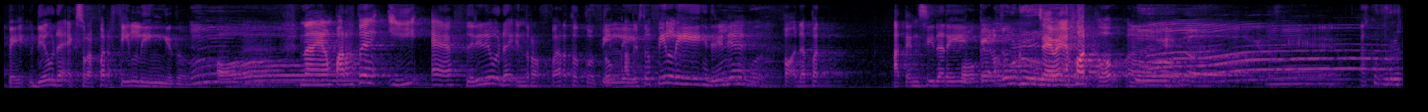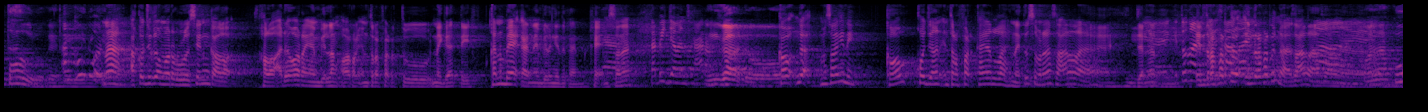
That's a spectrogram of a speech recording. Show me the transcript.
P dia udah extrovert feeling gitu. Oh. Nah yang parah tuh yang I F, jadi dia udah introvert tertutup, Feeling. habis itu feeling. Jadi dia Hmm. kok dapat atensi dari Oke, udah. cewek hot, op. Aku baru tahu loh kayak Aku gini. baru- Nah, aku juga mau lulusin kalau kalau ada orang yang bilang orang introvert itu negatif, kan banyak kan yang bilang gitu kan. Kayak Ya, misalnya Tapi jangan sekarang. Enggak dong. Kau enggak, masalah gini, kau kau jangan introvert kalian lah. Nah, itu sebenarnya salah. Jangan gitu nggak bisa introvert tuh introvert tuh enggak salah Ah, soalnya. iya. Malah aku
